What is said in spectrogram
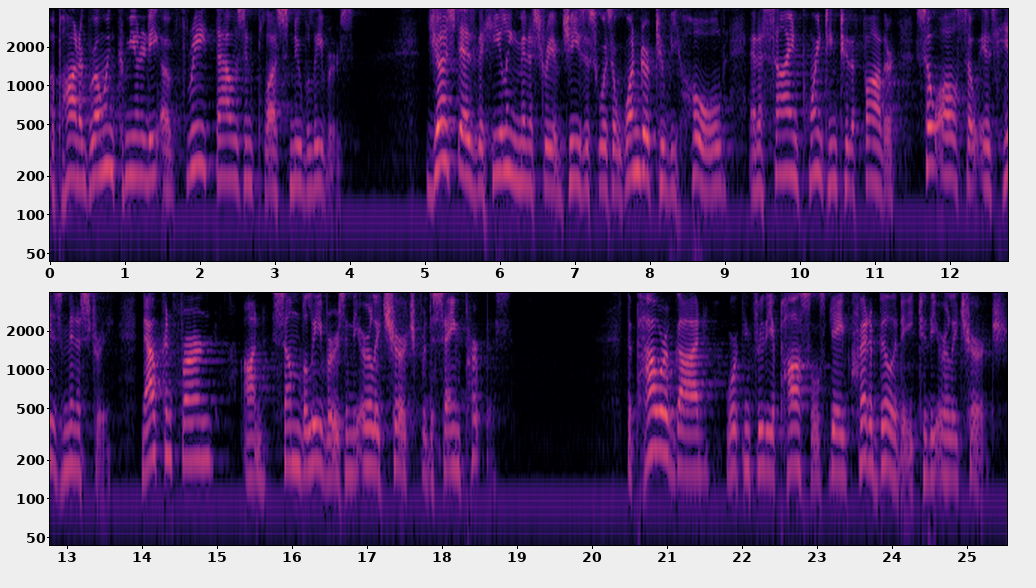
upon a growing community of 3,000 plus new believers. Just as the healing ministry of Jesus was a wonder to behold and a sign pointing to the Father, so also is his ministry, now confirmed on some believers in the early church for the same purpose. The power of God working through the apostles gave credibility to the early church.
